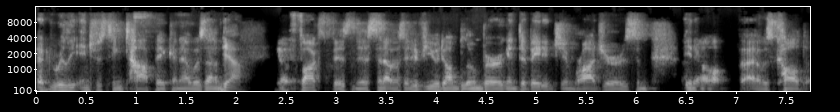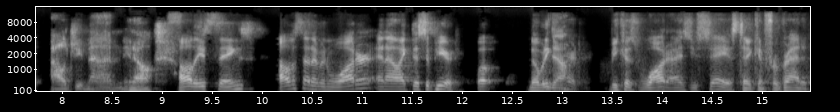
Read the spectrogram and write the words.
a really interesting topic, and I was on yeah you know, Fox Business, and I was interviewed on Bloomberg and debated Jim Rogers, and you know, I was called Algae Man. You know, all these things. All of a sudden, I'm in water, and I like disappeared. Well, nobody yeah. cared because water, as you say, is taken for granted.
